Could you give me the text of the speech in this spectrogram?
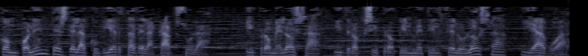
Componentes de la cubierta de la cápsula. Hipromelosa, hidroxipropilmetilcelulosa, y agua.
